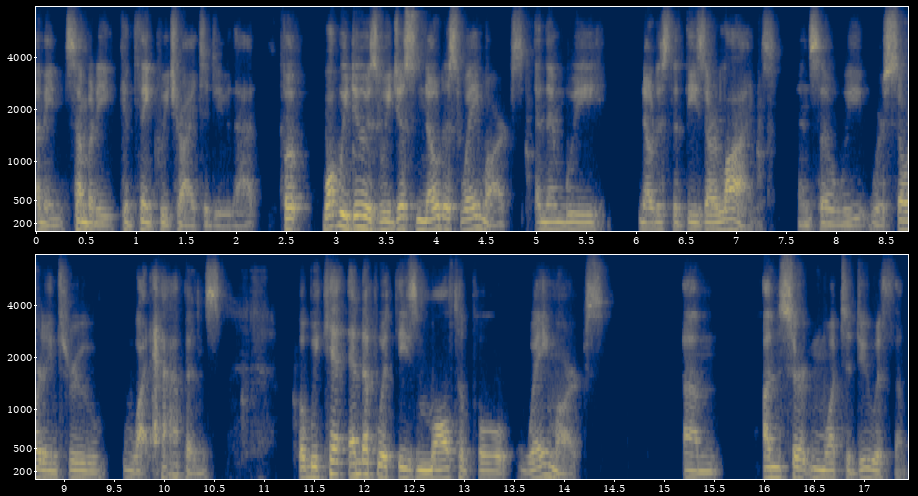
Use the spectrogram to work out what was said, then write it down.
I mean, somebody could think we try to do that, but what we do is we just notice waymarks and then we notice that these are lines. And so we, we're sorting through what happens, but we can't end up with these multiple waymarks, um, uncertain what to do with them.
